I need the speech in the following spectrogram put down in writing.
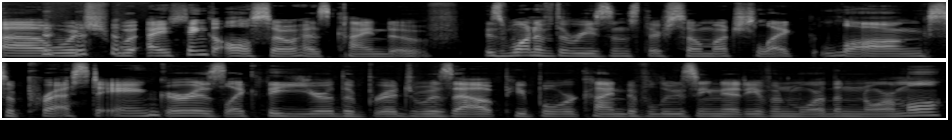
uh, which w- I think also has kind of is one of the reasons there's so much like long suppressed anger. Is like the year the bridge was out, people were kind of losing it even more than normal.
